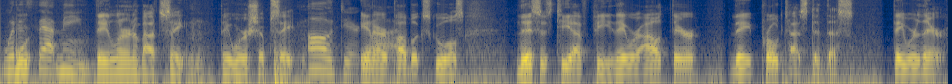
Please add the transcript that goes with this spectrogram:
What does that mean? They learn about Satan, they worship Satan oh dear. in our public schools. This is TFP. They were out there, they protested this. They were there.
